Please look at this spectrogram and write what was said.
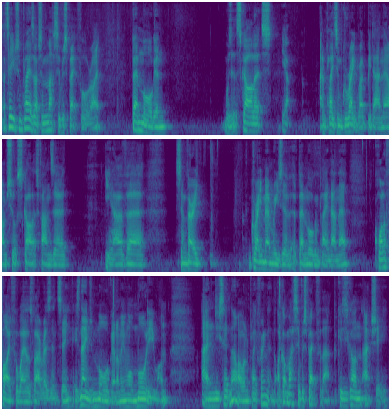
I'll tell you some players I have some massive respect for, right? Ben Morgan was at the Scarlets yeah, and played some great rugby down there. I'm sure Scarlets fans are, you know, have uh, some very great memories of, of Ben Morgan playing down there. Qualified for Wales via residency. His name's Morgan. I mean, what more do you want? And he said, "No, I want to play for England." I got massive respect for that because he's gone. Actually,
